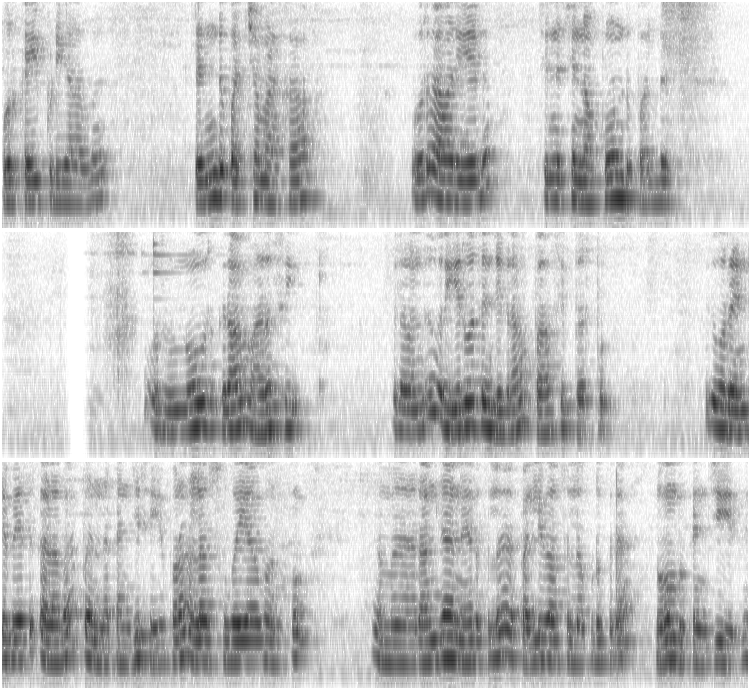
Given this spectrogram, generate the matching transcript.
ஒரு கைப்பிடி அளவு ரெண்டு பச்சை மிளகாய் ஒரு ஆறு ஏழு சின்ன சின்ன பூண்டு பல் ஒரு நூறு கிராம் அரிசி. இதில் வந்து ஒரு இருபத்தஞ்சி கிராம் பாசிப்பருப்பு இது ஒரு ரெண்டு பேர்த்துக்கு அளவாக இப்போ இந்த கஞ்சி செய்ய போகிறோம் நல்லா சுவையாகவும் இருக்கும். நம்ம ரம்ஜான் நேரத்தில் பள்ளிவாசலில் கொடுக்குற நோம்பு கஞ்சி இது.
